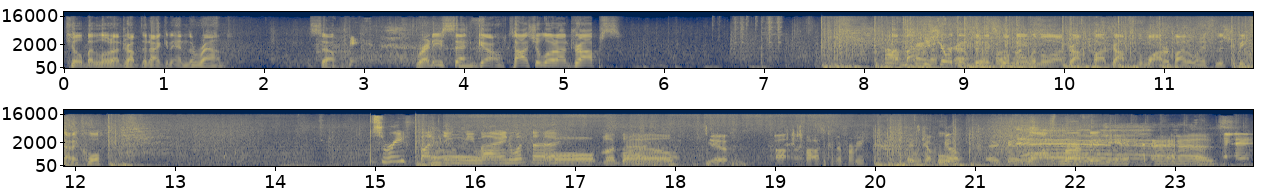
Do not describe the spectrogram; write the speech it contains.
killed by the loadout drop that I can end the round. So, ready, set, go. Toss your loadout drops. I'm not too sure what the physics will be when the loadout drop drops in the water, by the way. So this should be kind of cool. It's refunding me mine. What the heck? Oh, what the hell? You. Oh, oh, ah, it's coming for me. It's coming for me. Lost Murphy. Yes. Hey,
